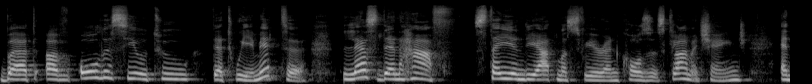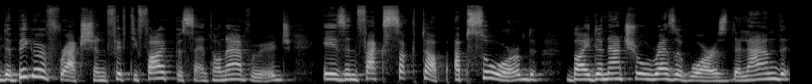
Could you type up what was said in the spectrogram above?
But of all the CO2 that we emit, uh, less than half stay in the atmosphere and causes climate change. And the bigger fraction, 55% on average, is in fact sucked up, absorbed by the natural reservoirs, the land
